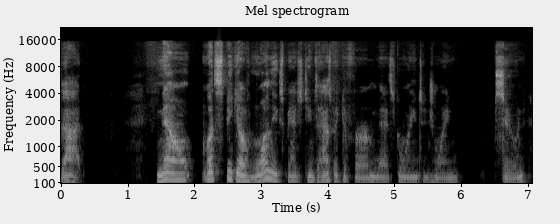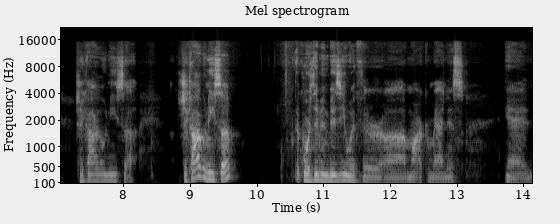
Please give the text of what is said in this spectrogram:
that. Now, let's speak of one of the expansion teams that has been confirmed that's going to join soon Chicago Nisa. Chicago Nisa, of course, they've been busy with their uh, Moniker Madness and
